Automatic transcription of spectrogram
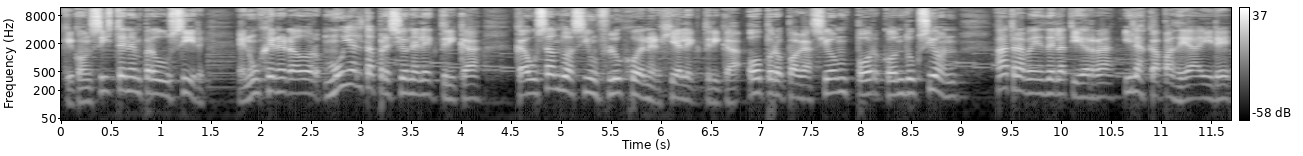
que consisten en producir en un generador muy alta presión eléctrica, causando así un flujo de energía eléctrica o propagación por conducción a través de la Tierra y las capas de aire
